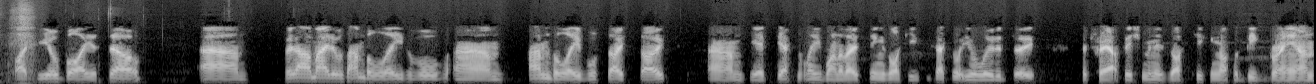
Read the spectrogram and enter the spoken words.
ideal by yourself. Um, but uh, mate, it was unbelievable, um, unbelievable. So stoked. Um, yeah, definitely one of those things, like you, exactly what you alluded to. For trout fishermen, is like kicking off a big brown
